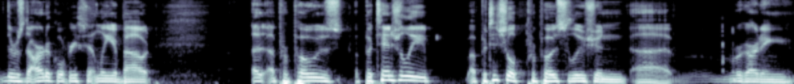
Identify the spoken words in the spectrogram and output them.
there was an article recently about a, a proposed a potentially a potential proposed solution uh, regarding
